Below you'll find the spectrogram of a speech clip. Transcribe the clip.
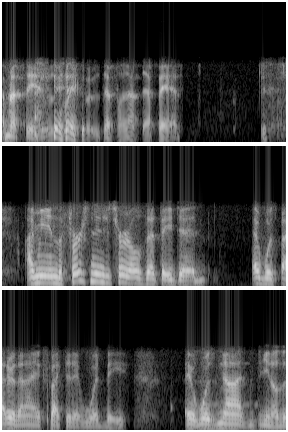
I'm not saying it was great, but it was definitely not that bad. I mean, the first Ninja Turtles that they did, it was better than I expected it would be. It was not, you know, the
